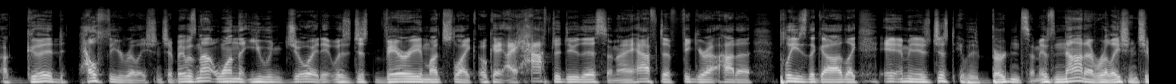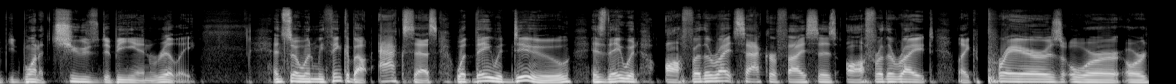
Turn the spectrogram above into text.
a good healthy relationship. It was not one that you enjoyed. It was just very much like okay i have to do this and i have to figure out how to please the god. Like i mean it was just it was burdensome. It was not a relationship you'd want to choose to be in really and so when we think about access, what they would do is they would offer the right sacrifices, offer the right like prayers, or or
